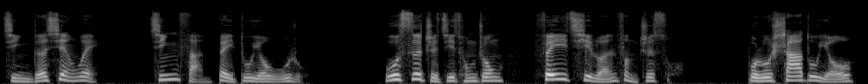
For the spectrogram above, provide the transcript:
仅得县尉，今反被都游侮辱，吾思只及从中，非弃鸾凤之所，不如杀都游，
